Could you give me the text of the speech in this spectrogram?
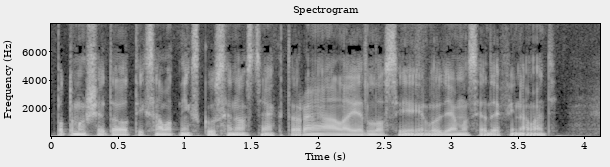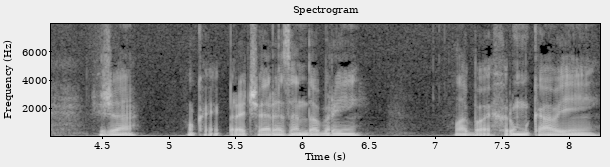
potom už je to o tých samotných skúsenostiach, ktoré, ale jedlo si ľudia musia definovať. Čiže, OK, prečo je rezen dobrý? Lebo je chrumkavý,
